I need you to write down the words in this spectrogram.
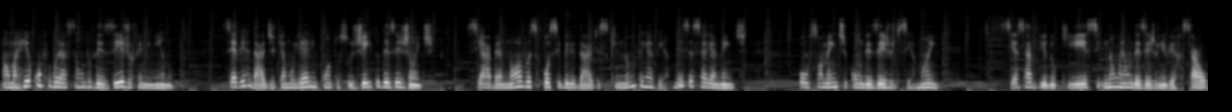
há uma reconfiguração do desejo feminino, se é verdade que a mulher, enquanto sujeito desejante, se abre a novas possibilidades que não têm a ver necessariamente ou somente com o desejo de ser mãe, se é sabido que esse não é um desejo universal,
